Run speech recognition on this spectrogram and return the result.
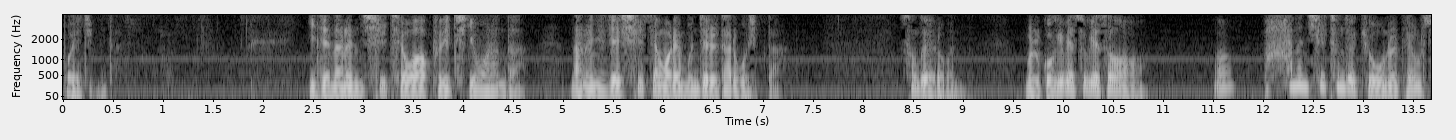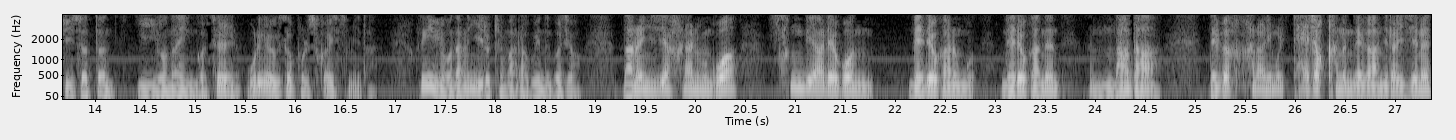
보여집니다. 이제 나는 실체와 부딪히기 원한다. 나는 이제 실생활의 문제를 다루고 싶다. 성도 여러분, 물고기 뱃속에서 어? 많은 실천적 교훈을 배울 수 있었던 이 요나인 것을 우리가 여기서 볼 수가 있습니다. 그러니까 요나는 이렇게 말하고 있는 거죠. 나는 이제 하나님과 상대하려고 내려가는 내려가는 나다. 내가 하나님을 대적하는 내가 아니라 이제는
